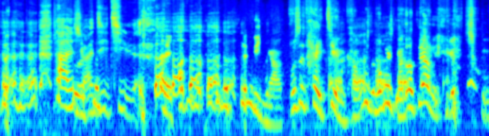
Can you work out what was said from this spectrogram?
他很喜欢机器人。对，他这个心理啊不是太健康，为什么会想到这样的一个主？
